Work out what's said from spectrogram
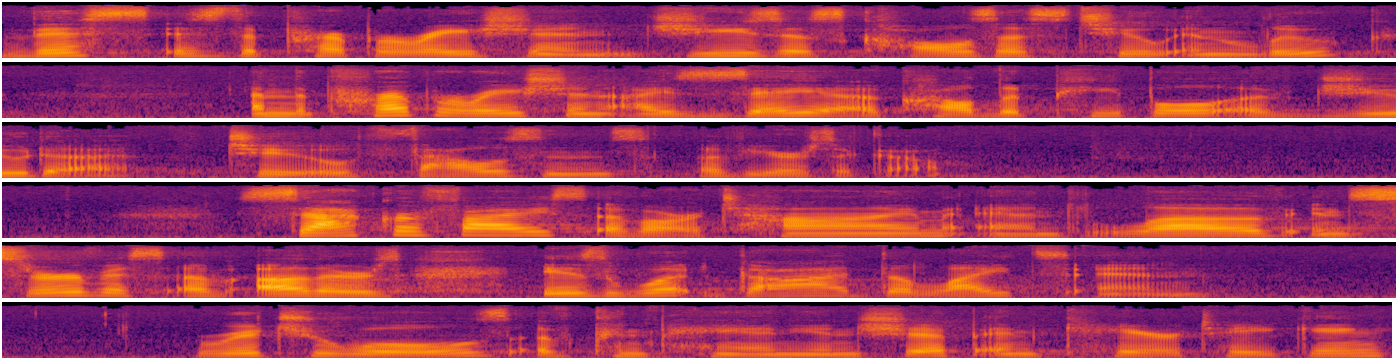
This is the preparation Jesus calls us to in Luke, and the preparation Isaiah called the people of Judah to thousands of years ago sacrifice of our time and love in service of others is what God delights in. Rituals of companionship and caretaking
